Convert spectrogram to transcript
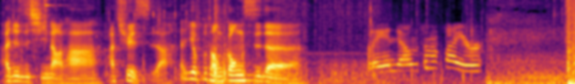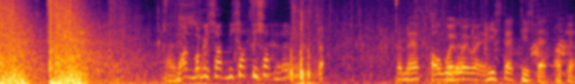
他就是洗脑他啊，确实啊，那又不同公司的。One, one, be shot, be shot, be shot. Dead. Oh, wait, wait, wait. He's dead, he's dead. Okay.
